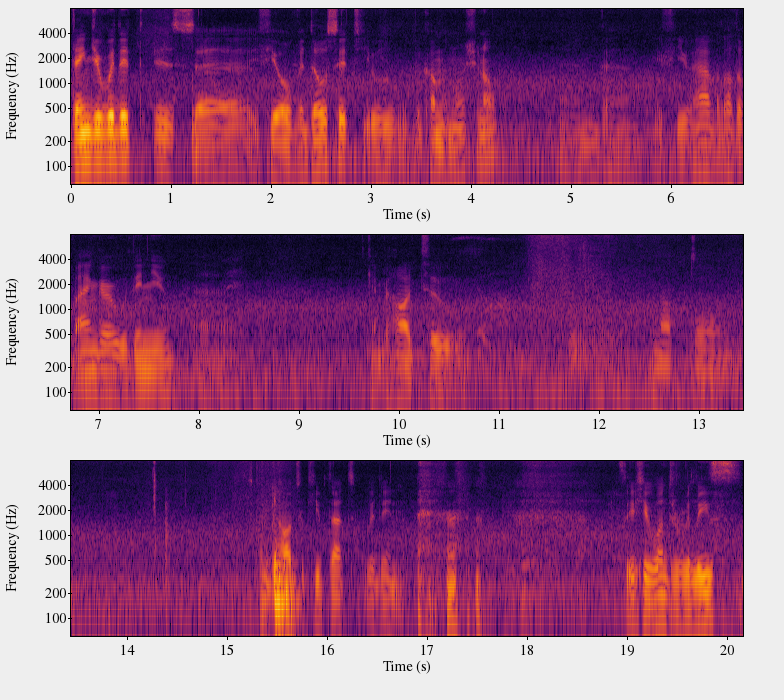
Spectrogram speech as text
Danger with it is uh, if you overdose it, you'll become emotional, and uh, if you have a lot of anger within you can be hard to, to not. Um, it's going to be hard to keep that within. so if you want to release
